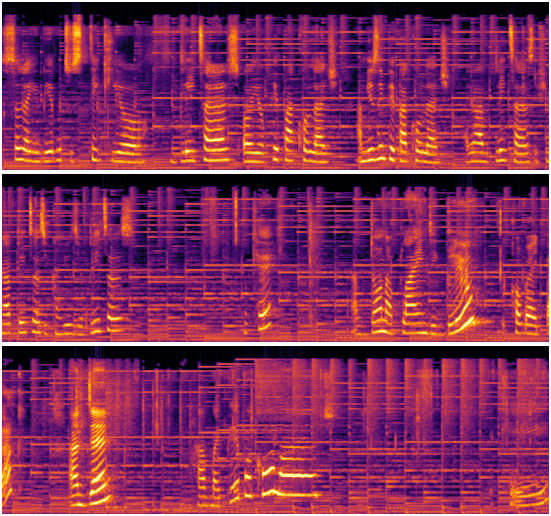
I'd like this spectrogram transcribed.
so that you'll be able to stick your glitters or your paper collage. I'm using paper collage. I don't have glitters. If you have glitters, you can use your glitters. Okay? I'm done applying the glue cover it back and then have my paper collage okay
